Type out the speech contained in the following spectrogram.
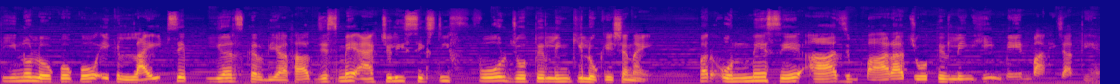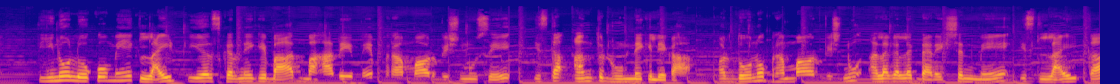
तीनों लोगों को एक लाइट से पियर्स कर दिया था, जिसमें एक्चुअली 64 ज्योतिर्लिंग की लोकेशन आई। पर उनमें से आज 12 ज्योतिर्लिंग ही मेन मानी जाती हैं। तीनों लोकों में एक लाइट पियर्स करने के बाद महादेव ने ब्रह्मा और विष्णु से इसका अंत ढूँढने के लिए कहा। और दोनों ब्रह्मा और विष्णु अलग अलग डायरेक्शन में इस लाइट का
